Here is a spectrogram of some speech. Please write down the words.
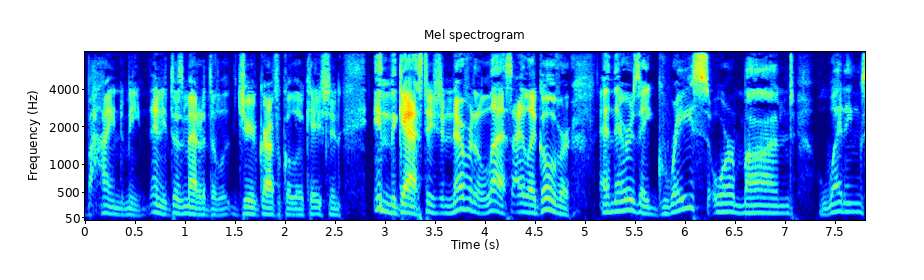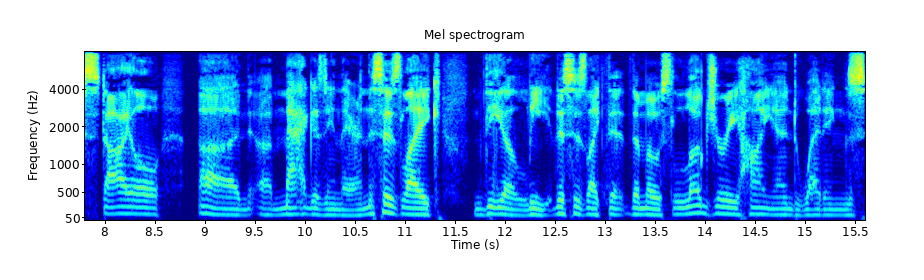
behind me, and it doesn't matter the geographical location in the gas station. Nevertheless, I look over, and there is a Grace Ormonde wedding style uh, magazine there, and this is like the elite. This is like the the most luxury high end weddings.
